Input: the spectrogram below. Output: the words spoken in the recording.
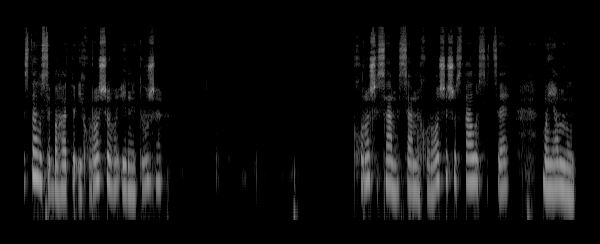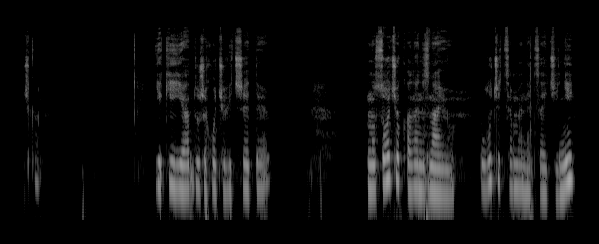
Сталося багато і хорошого, і не дуже. Хороше, саме саме хороше, що сталося, це моя внучка, якій я дуже хочу відшити носочок, але не знаю, получиться в мене це чи ні.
